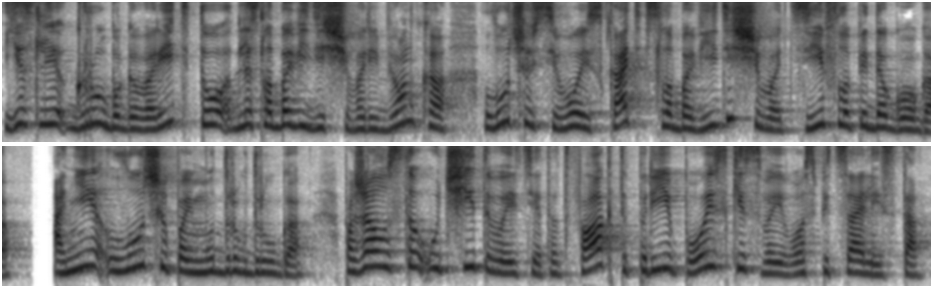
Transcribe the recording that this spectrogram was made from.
Если грубо говорить, то для слабовидящего ребенка лучше всего искать слабовидящего тифлопедагога. Они лучше поймут друг друга. Пожалуйста, учитывайте этот факт при поиске своего специалиста.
